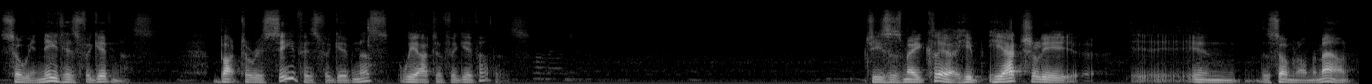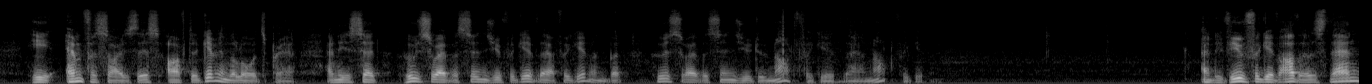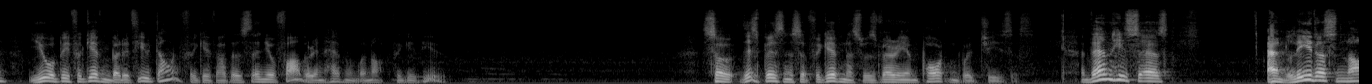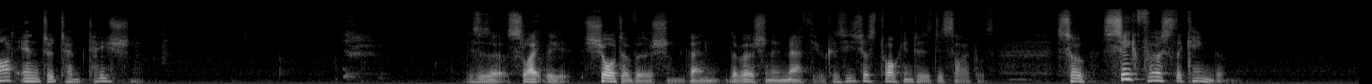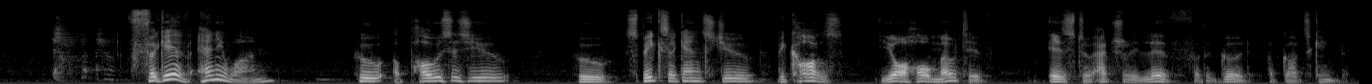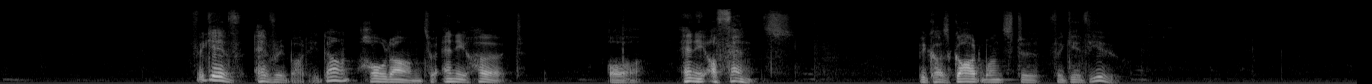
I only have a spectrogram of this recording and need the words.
So we need his forgiveness. But to receive his forgiveness, we are to forgive others. Jesus made clear, he, he actually, uh, in the Sermon on the Mount, he emphasized this after giving the Lord's Prayer. And he said, Whosoever sins you forgive, they are forgiven. But whosoever sins you do not forgive, they are not forgiven. And if you forgive others, then you will be forgiven. But if you don't forgive others, then your Father in heaven will not forgive you. So, this business of forgiveness was very important with Jesus. And then he says, and lead us not into temptation. This is a slightly shorter version than the version in Matthew, because he's just talking to his disciples. So, seek first the kingdom Forgive anyone who opposes you, who speaks against you, because your whole motive is to actually live for the good of God's kingdom. Forgive everybody. Don't hold on to any hurt or any offense because God wants to forgive you.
